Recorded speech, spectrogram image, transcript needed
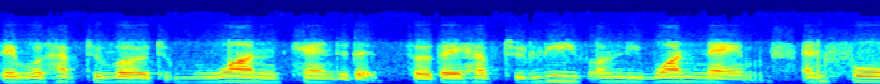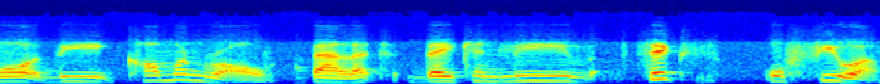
they will have to vote one candidate. So they have to leave only one name. And for the common roll ballot, they can leave six or fewer.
